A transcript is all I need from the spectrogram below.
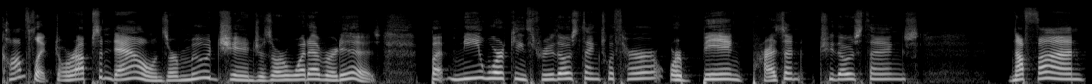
conflict or ups and downs or mood changes or whatever it is. But me working through those things with her or being present to those things, not fun,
